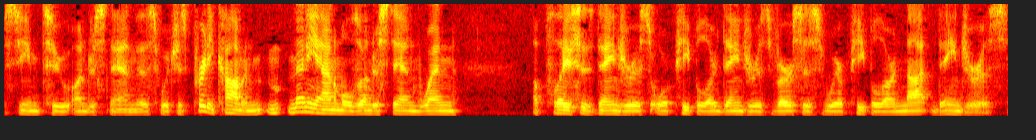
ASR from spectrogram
seem to understand this, which is pretty common, many animals understand when a place is dangerous or people are dangerous versus where people are not dangerous.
